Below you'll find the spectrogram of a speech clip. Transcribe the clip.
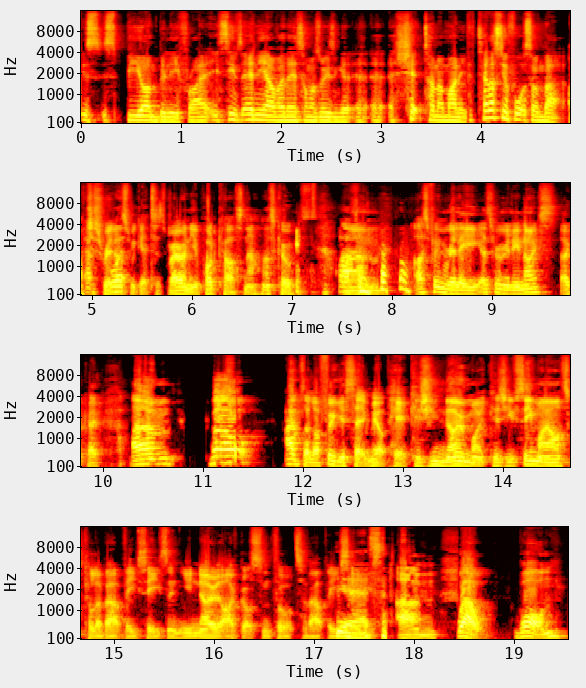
is, is beyond belief, right? It seems any other day someone's raising a, a, a shit ton of money. Tell us your thoughts on that. I just realised we get to swear on your podcast now. That's cool. Um, that's been really that's been really nice. Okay. Um, well, Abdul, I feel you're setting me up here because you know my because you've seen my article about VCs and you know that I've got some thoughts about VCs. Yes. Um, well, one,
